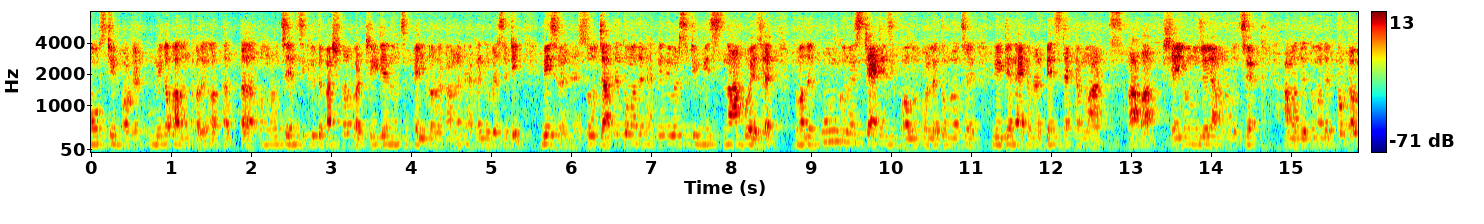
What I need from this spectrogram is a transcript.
মোস্ট ইম্পর্টেন্ট ভূমিকা পালন করে। অর্থাৎ তোমরা হচ্ছে এমসিকিউতে পাস করো বাট রিটেন হচ্ছে ফেল করার কারণে ঢাকা ইউনিভার্সিটি মিস হয়ে যায়। সো যাতে তোমাদের ঢাকা ইউনিভার্সিটি মিস না হয়ে যায়, তোমাদের কোন কোন স্ট্র্যাটেজি ফলো করলে তোমরা হচ্ছে রিটেন একেবারে বেস্ট একটা মার্কস পাবা, সেই অনুযায়ী আমরা হচ্ছে আমাদের, তোমাদের টোটাল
